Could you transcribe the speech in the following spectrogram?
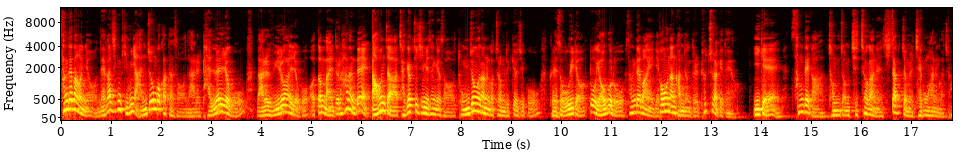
상대방은요, 내가 지금 기분이 안 좋은 것 같아서 나를 달래려고, 나를 위로하려고 어떤 말들을 하는데, 나 혼자 자격지심이 생겨서 동정을 하는 것처럼 느껴지고, 그래서 오히려 또 역으로 상대방에게 서운한 감정들을 표출하게 돼요. 이게 상대가 점점 지쳐가는 시작점을 제공하는 거죠.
